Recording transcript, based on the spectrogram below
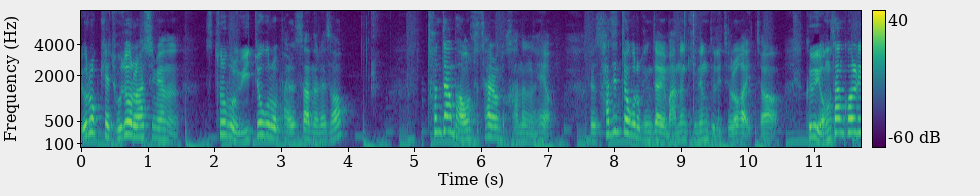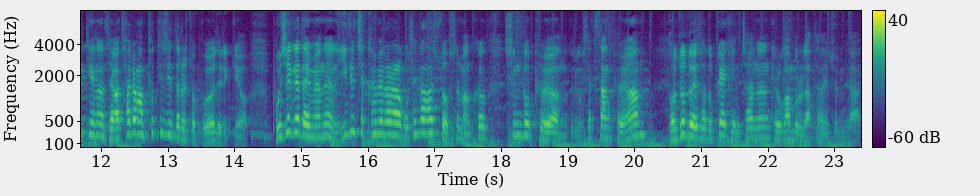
이렇게 조절을 하시면 strobe를 위쪽으로 발산을 해서 천장 bounce 촬영도 가능해요. 그래서 사진적으로 굉장히 많은 기능들이 들어가 있죠 그리고 영상 quality는 제가 촬영한 footage들을 좀 보여드릴게요 보시게 되면은 1인치 카메라라고 생각할 수 없을 만큼 심도 표현 그리고 색상 표현 저조도에서도 꽤 괜찮은 결과물을 나타내 줍니다.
